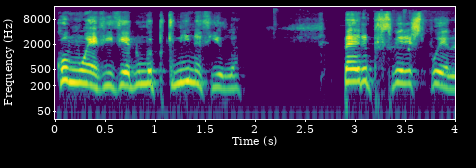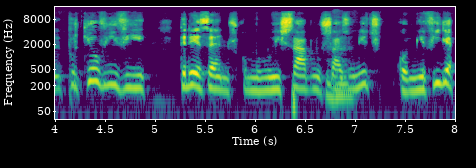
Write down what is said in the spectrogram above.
como é viver numa pequenina vila, para perceber este poema, porque eu vivi três anos, como o Luís sabe, nos Estados Unidos, com a minha filha,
